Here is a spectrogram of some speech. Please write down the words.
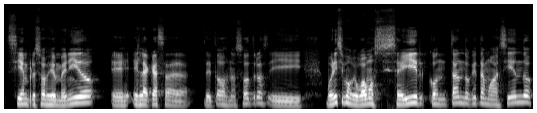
Siempre sos bienvenido. eh, es la casa de todos nosotros y buenísimo que podamos seguir contando qué estamos haciendo,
